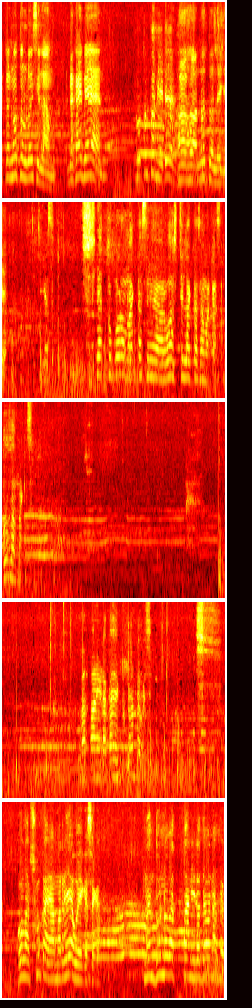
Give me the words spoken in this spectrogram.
একটা নতুন লইছিলাম। এটা খাইবেন নতুন পানি এটা? হ্যাঁ হ্যাঁ নতুন এই যে। ঠিক আছে। এত গরম লাগতেছে আর অস্থির লাগতেছে আমার কাছে বুঝলাম না কিছু। পানিটা খাই একটু ঠান্ডা হয়েছে গলা শুকায় আমার এ হয়ে গেছে গা। না ধন্যবাদ পানিটা দেওয়া না আপনার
